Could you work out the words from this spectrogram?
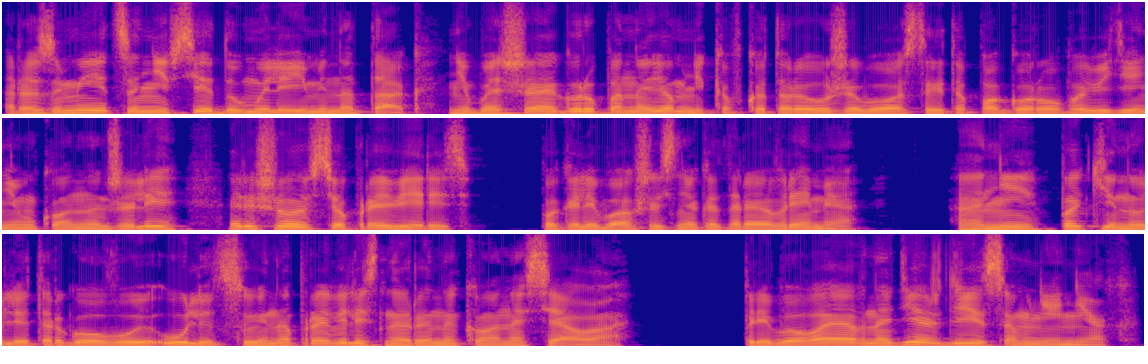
Разумеется, не все думали именно так. Небольшая группа наемников, которая уже была сыта по горлу поведением клана Джоли, решила все проверить. Поколебавшись некоторое время, они покинули торговую улицу и направились на рынок клана Сяо, пребывая в надежде и сомнениях.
